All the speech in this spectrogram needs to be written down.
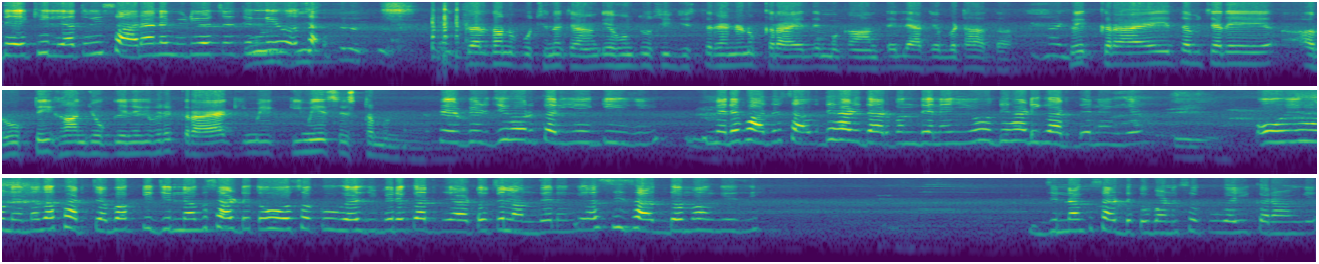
ਦੇਖ ਹੀ ਲਿਆ। ਤੁਸੀਂ ਸਾਰਿਆਂ ਨੇ ਵੀਡੀਓ 'ਚ ਜਿੰਨੀ ਹੋ ਸਕ ਇੱਕ ਗੱਲ ਤੁਹਾਨੂੰ ਪੁੱਛਣਾ ਚਾਹਾਂਗੇ। ਹੁਣ ਤੁਸੀਂ ਜਿਸ ਤਰ੍ਹਾਂ ਇਹਨਾਂ ਨੂੰ ਕਿਰਾਏ ਦੇ ਮਕਾਨ ਤੇ ਲਿਆ ਕੇ ਬਿਠਾਤਾ ਫਿਰ ਕਿਰਾਏ ਤਾਂ ਵਿਚਾਰੇ ਅ, ਰੋਟੀ ਖਾਣ ਜੋਗੇ ਨੇ ਫਿਰ ਕਿਰਾਇਆ ਕਿਵੇਂ ਕਿਵੇਂ ਸਿਸਟਮ ਬਣਾਉਣਾ ਫਿਰ ਵੀਰ ਜੀ ਹੋਰ ਕਰੀਏ ਕੀ ਜੀ? ਮੇਰੇ ਫਾਦਰ ਸਾਹਿਬ ਦਿਹਾੜੀਦਾਰ ਬੰਦੇ ਨੇ ਜੀ ਉਹ ਦਿਹਾੜੀ ਕਰਦੇ ਨੇਗੇ। ਉਹੀ ਹੁਣ ਇਹਨਾਂ ਦਾ ਖਰਚਾ ਬਾਕੀ ਜਿੰਨਾ ਕੁ ਸਾਡੇ ਤੋਂ ਹੋ ਸਕੂਗਾ ਜੀ ਮੇਰੇ ਘਰ ਦੇ ਆਟੋ ਚਲਾਉਂਦੇ ਨੇਗੇ ਅਸੀਂ ਸਾਥ ਦੇਵਾਂਗੇ ਜੀ। ਜਿੰਨਾ ਕੁ ਸਾਡੇ ਤੋਂ ਬਣ ਸਕੂਗਾ ਜੀ ਕਰਾਂਗੇ।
